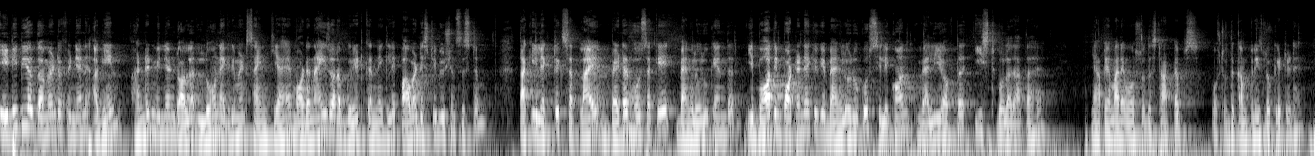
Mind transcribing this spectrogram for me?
एडीबी और गवर्नमेंट ऑफ़ इंडिया ने again 100 million dollar loan agreement sign किया है मॉडर्नाइज और अपग्रेड करने के लिए पावर डिस्ट्रीब्यूशन सिस्टम, ताकि इलेक्ट्रिक सप्लाई बेटर हो सके बेंगलुरु के अंदर। ये बहुत इंपॉर्टेंट है, क्योंकि बेंगलुरु को Silicon Valley of the East बोला जाता है। यहाँ पे हमारे most of the startups most of the companies located है।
